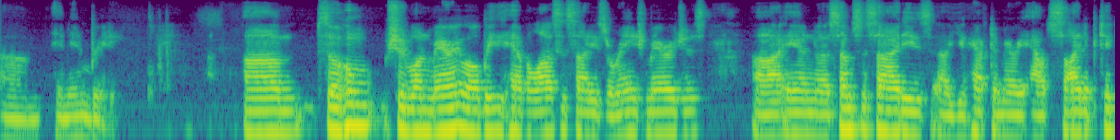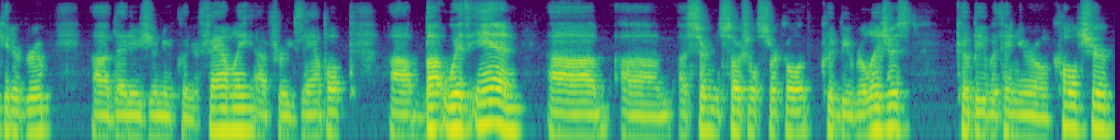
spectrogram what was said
um, in inbreeding. Um, so whom should one marry? Well, we have a lot of societies arranged marriages. Uh, in uh, some societies, uh, you have to marry outside a particular group, uh, that is your nuclear family, uh, for example. Uh, but within um, um, a certain social circle could be religious, could be within your own culture,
